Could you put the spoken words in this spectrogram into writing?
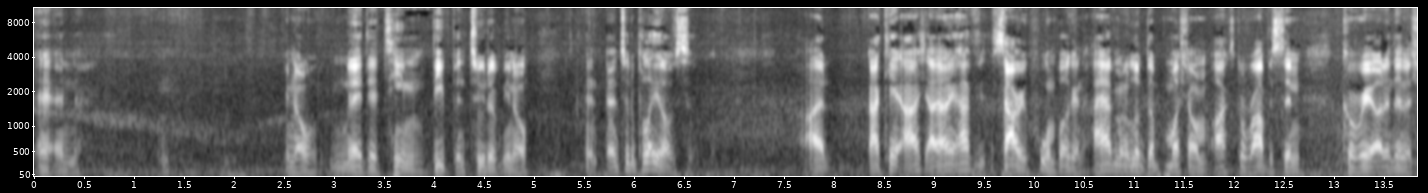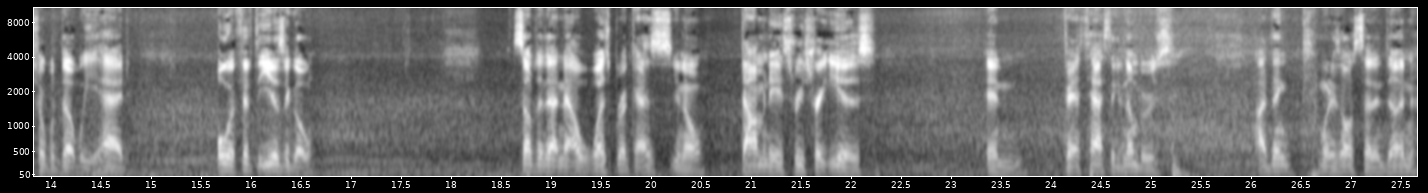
and you know led their team deep into the you know into the playoffs. I I can't I, I have sorry who I'm bugging. I haven't looked up much on Oscar Robertson career other than the triple double he had over 50 years ago. Something that now Westbrook has you know dominated three straight years in fantastic numbers. I think when it's all said and done,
